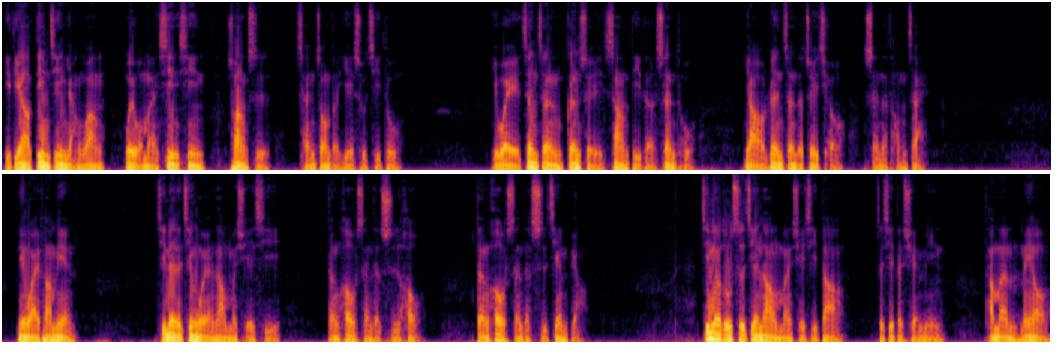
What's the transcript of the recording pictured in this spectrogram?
一定要定睛仰望为我们信心创始成终的耶稣基督。一位真正跟随上帝的圣徒，要认真的追求神的同在。另外一方面，今天的经文让我们学习等候神的时候，等候神的时间表。金牛犊事件让我们学习到这些的选民，他们没有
